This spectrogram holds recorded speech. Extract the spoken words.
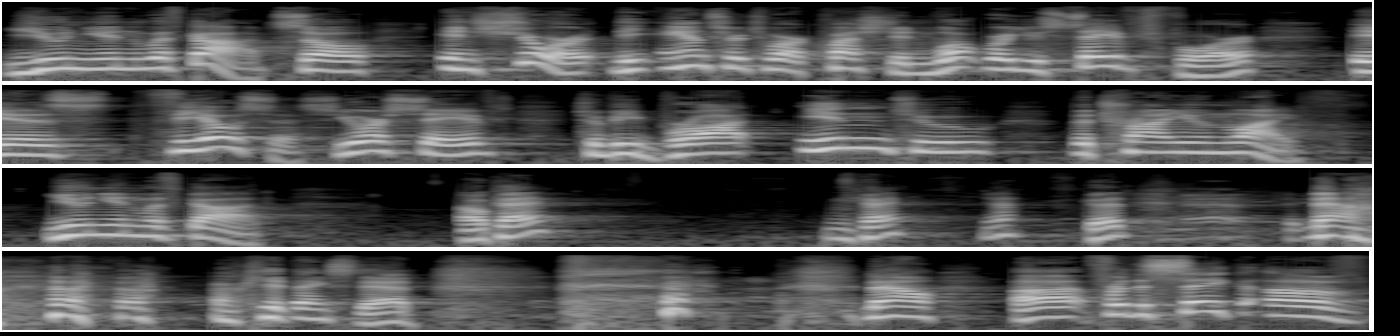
union with God. So, in short, the answer to our question, what were you saved for, is theosis. You are saved to be brought into the triune life, union with God. Okay? Okay? Yeah? Good? Amen. Now, okay, thanks, Dad. now, uh, for the sake of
